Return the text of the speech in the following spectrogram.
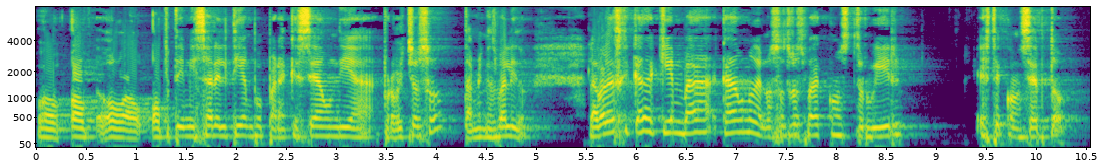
o, optimizar el tiempo para que sea un día provechoso, también es válido. La verdad es que cada quien va, cada uno de nosotros va a construir este concepto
